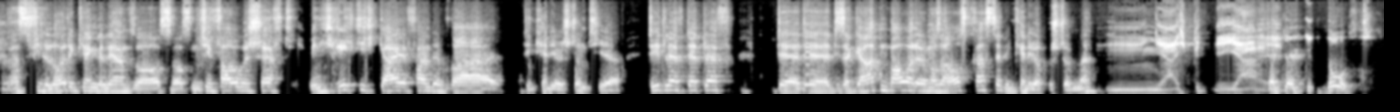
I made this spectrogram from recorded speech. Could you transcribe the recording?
Du hast viele Leute kennengelernt, so aus, aus dem TV-Geschäft. Wen ich richtig geil fand, war, den kennt ihr bestimmt hier. Detlef, Detlef, der, der, dieser Gartenbauer, der immer so ausrastet, den kennt ihr doch bestimmt, ne? Hm, Ja, ich bin, ja, Der äh, bleibt los,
